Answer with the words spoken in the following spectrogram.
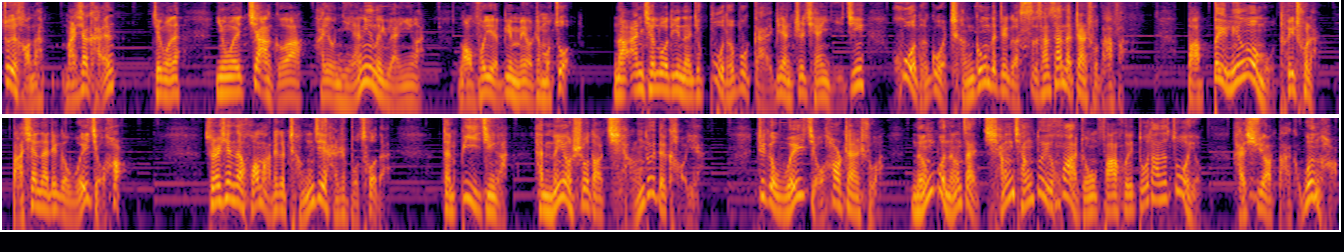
最好呢买下凯恩，结果呢，因为价格啊还有年龄的原因啊，老佛爷并没有这么做。那安切洛蒂呢就不得不改变之前已经获得过成功的这个四三三的战术打法，把贝林厄姆推出来打现在这个伪九号。虽然现在皇马这个成绩还是不错的，但毕竟啊还没有受到强队的考验。这个伪九号战术啊能不能在强强对话中发挥多大的作用，还需要打个问号。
